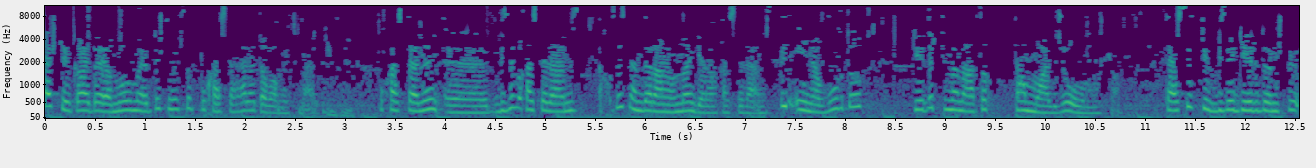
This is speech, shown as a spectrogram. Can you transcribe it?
hər şey qaydaya, normaya düşmürsə, bu xəstə hələ davam etməlidir. Bu xəstənin, e, bizim xəstələrimiz, xüsusən də rayondan gələn xəstələrimiz bir iynə vurdu, gedir ki, mən artıq tam müalicə olunmuşam. Təəssüf ki, bizə geri dönüşü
